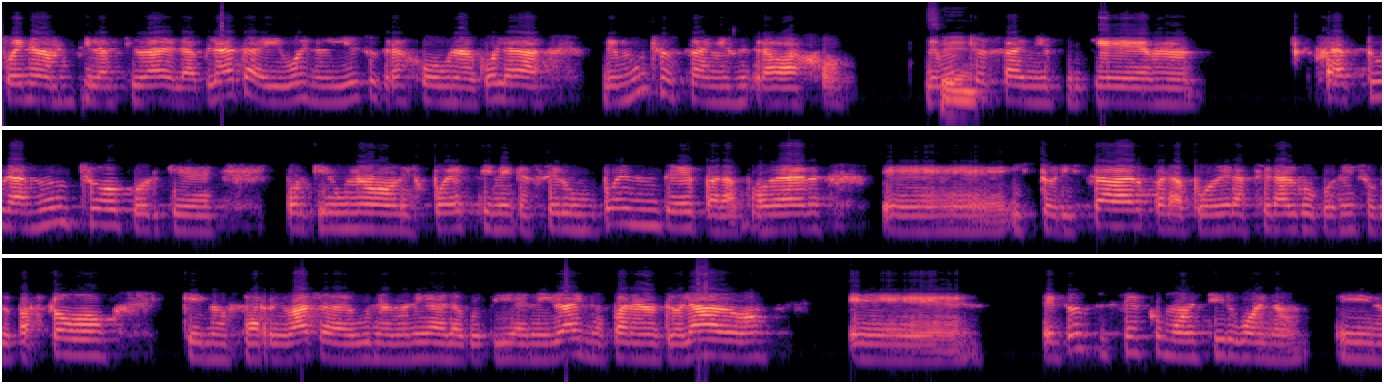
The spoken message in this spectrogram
fue nada más que la ciudad de La Plata y bueno, y eso trajo una cola de muchos años de trabajo, de sí. muchos años, porque um, fractura mucho porque porque uno después tiene que hacer un puente para poder eh, historizar, para poder hacer algo con eso que pasó, que nos arrebata de alguna manera la cotidianidad y nos para en otro lado. Eh, entonces es como decir, bueno, eh,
